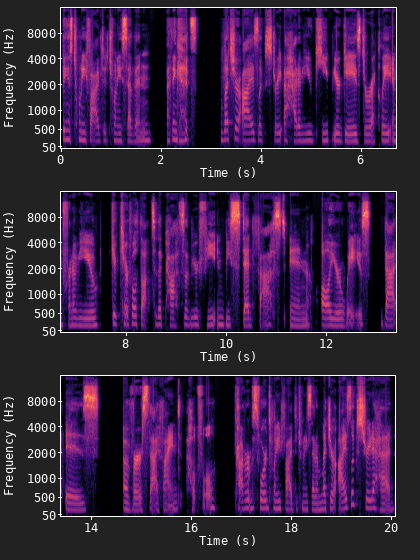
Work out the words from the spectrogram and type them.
think it's 25 to 27. I think it's let your eyes look straight ahead of you. Keep your gaze directly in front of you. Give careful thought to the paths of your feet and be steadfast in all your ways that is a verse that I find helpful. Proverbs 4, 25 to 27. Let your eyes look straight ahead.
